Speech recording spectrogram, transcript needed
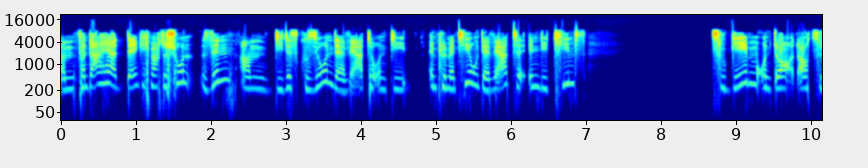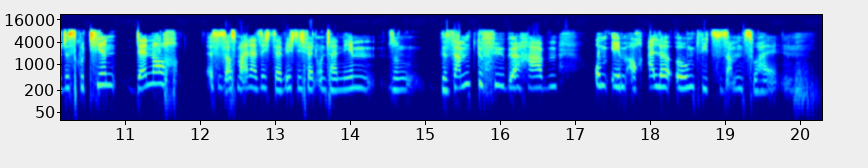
Ähm, von daher denke ich, macht es schon Sinn, ähm, die Diskussion der Werte und die Implementierung der Werte in die Teams zu geben und dort auch zu diskutieren. Dennoch ist es aus meiner Sicht sehr wichtig, wenn Unternehmen so ein Gesamtgefüge haben, um eben auch alle irgendwie zusammenzuhalten.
